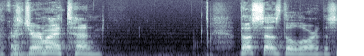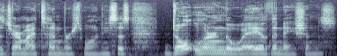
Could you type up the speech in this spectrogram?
Okay. It's Jeremiah 10. Thus says the Lord. This is Jeremiah 10, verse 1. He says, Don't learn the way of the nations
